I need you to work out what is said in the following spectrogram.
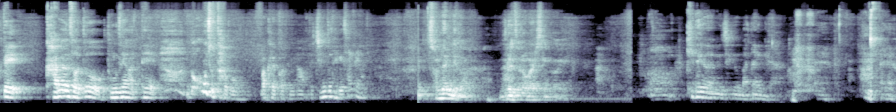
그때 가면서도 동생한테 너무 좋다고 막 그랬거든요. 근데 지금도 되게 설레요. 설렙니다. 물에 들어갈 생각이. 어, 기대감이 지금 마땅입니다. 네. 네.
